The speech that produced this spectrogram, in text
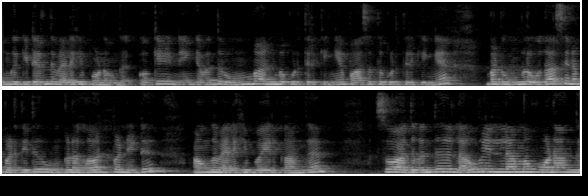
உங்ககிட்டேருந்து விலகி போனவங்க. ஓகே நீங்கள் வந்து ரொம்ப அன்பு கொடுத்துருக்கீங்க பாசத்தை கொடுத்துருக்கீங்க. பட் உங்களை உதாசீனப்படுத்திட்டு உங்களை ஹர்ட் பண்ணிவிட்டு அவங்க விலகி போயிருக்காங்க. ஸோ அது வந்து லவ் இல்லாமல் போனாங்க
